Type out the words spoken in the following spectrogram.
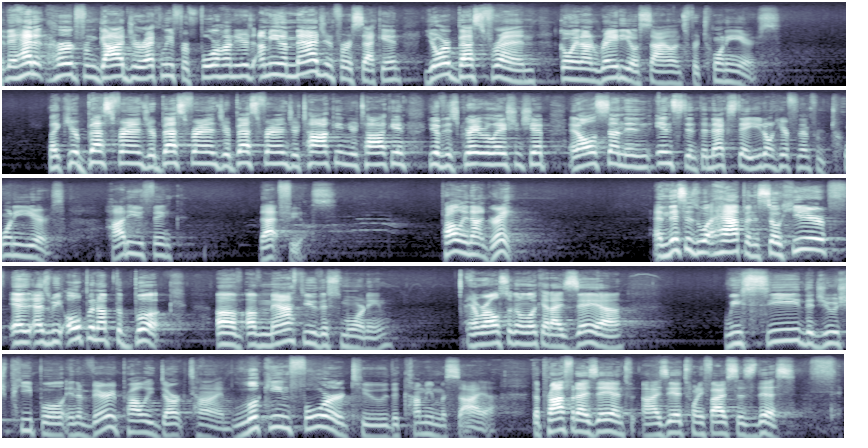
they hadn't heard from God directly for 400 years. I mean, imagine for a second your best friend going on radio silence for 20 years. Like your best friends, your best friends, your best friends, you're talking, you're talking, you have this great relationship, and all of a sudden, in an instant, the next day, you don't hear from them for 20 years. How do you think that feels? Probably not great. And this is what happens. So, here, as we open up the book of, of Matthew this morning, and we're also going to look at Isaiah, we see the Jewish people in a very probably dark time, looking forward to the coming Messiah. The prophet Isaiah, Isaiah 25 says this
